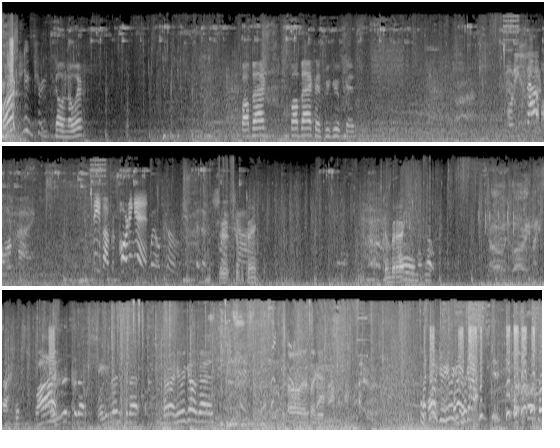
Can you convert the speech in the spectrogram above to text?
Fucking tree. Going nowhere. Fall back. Fall back. Let's regroup, guys. Orisa online. D.Va reporting in. Welcome to the Shit, triple tank. Come back. Oh my god. Ah, Why? Wasn't ready for that. Wasn't ready for that. Alright, here we go, guys. Oh, that's not good. I told you, here we go, oh, guys. Oh,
